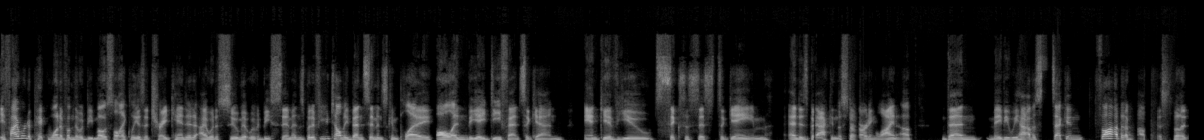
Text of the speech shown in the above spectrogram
if I were to pick one of them that would be most likely as a trade candidate, I would assume it would be Simmons. But if you tell me Ben Simmons can play all NBA defense again, and give you six assists a game and is back in the starting lineup, then maybe we have a second thought about this. But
